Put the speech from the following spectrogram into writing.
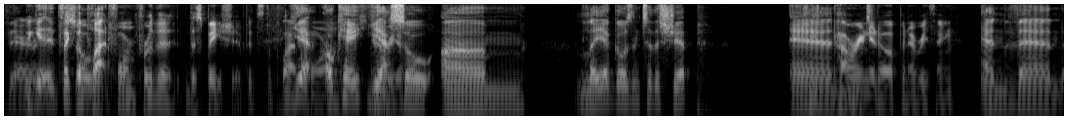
There, we get it's like so- the platform for the the spaceship it's the platform Yeah. Okay. Yeah. area. So um, Leia goes into the ship, and she's and powering it up and everything and then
